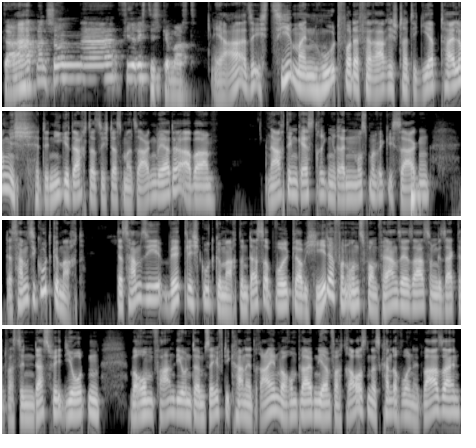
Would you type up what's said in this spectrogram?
da hat man schon äh, viel richtig gemacht. Ja, also ich ziehe meinen Hut vor der Ferrari Strategieabteilung. Ich hätte nie gedacht, dass ich das mal sagen werde, aber nach dem gestrigen Rennen muss man wirklich sagen, das haben sie gut gemacht. Das haben sie wirklich gut gemacht. Und das, obwohl, glaube ich, jeder von uns vorm Fernseher saß und gesagt hat, was sind denn das für Idioten? Warum fahren die unterm Safety Car nicht rein? Warum bleiben die einfach draußen? Das kann doch wohl nicht wahr sein.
